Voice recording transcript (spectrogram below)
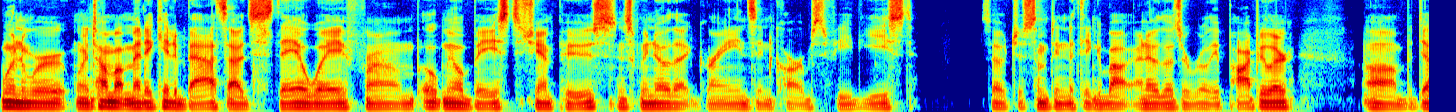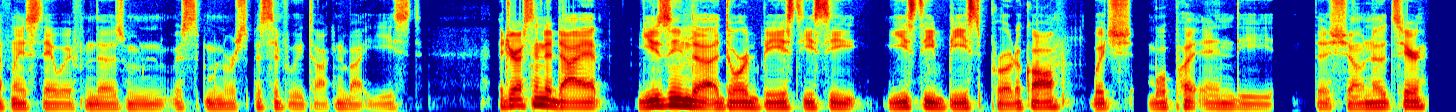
when we're when we're talking about medicated baths, I would stay away from oatmeal based shampoos since we know that grains and carbs feed yeast. So just something to think about. I know those are really popular, um, but definitely stay away from those when, when we're specifically talking about yeast. Addressing the diet using the Adored Beast Yeasty, Yeasty Beast protocol, which we'll put in the, the show notes here.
